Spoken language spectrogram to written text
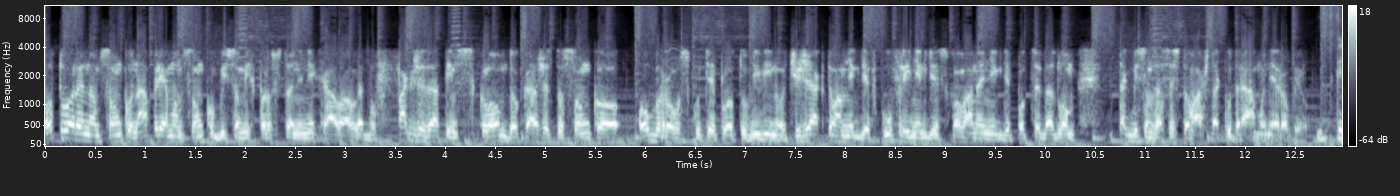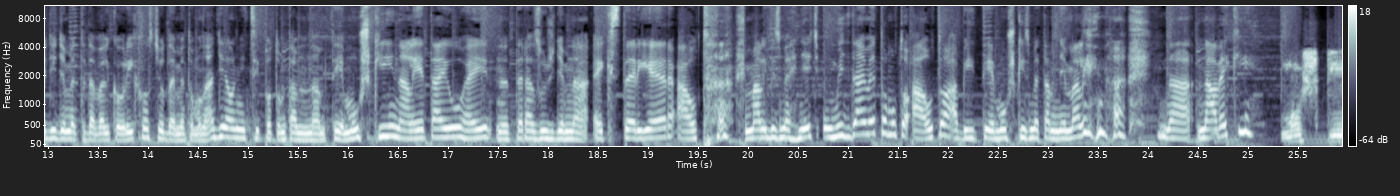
otvorenom slnku, na priamom slnku by som ich prosto nenechával, lebo fakt, že za tým sklom dokáže to slnko obrovskú teplotu vyvinúť. Čiže ak to mám niekde v kufri, niekde schované, niekde pod sedadlom, tak by som zase z toho až takú drámu nerobil. Keď ideme teda veľkou rýchlosťou, dajme tomu na dielnici, potom tam nám tie mušky nalietajú, hej, teraz už idem na exteriér auta. Mali by sme hneď umyť, dajme tomuto auto, aby tie mušky sme tam nemali na, na, na veky? Mužky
